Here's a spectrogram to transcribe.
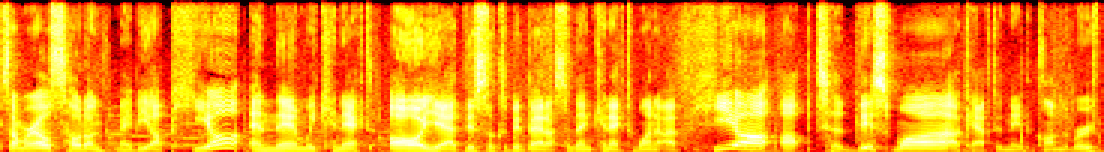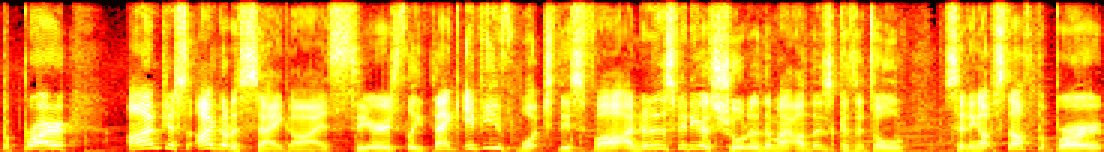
somewhere else. Hold on, maybe up here and then we connect. Oh yeah, this looks a bit better. So then connect one up here up to this one. Okay, I have to need to climb the roof. But bro, I'm just, I gotta say, guys, seriously, thank, if you've watched this far, I know this video is shorter than my others because it's all setting up stuff, but bro,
